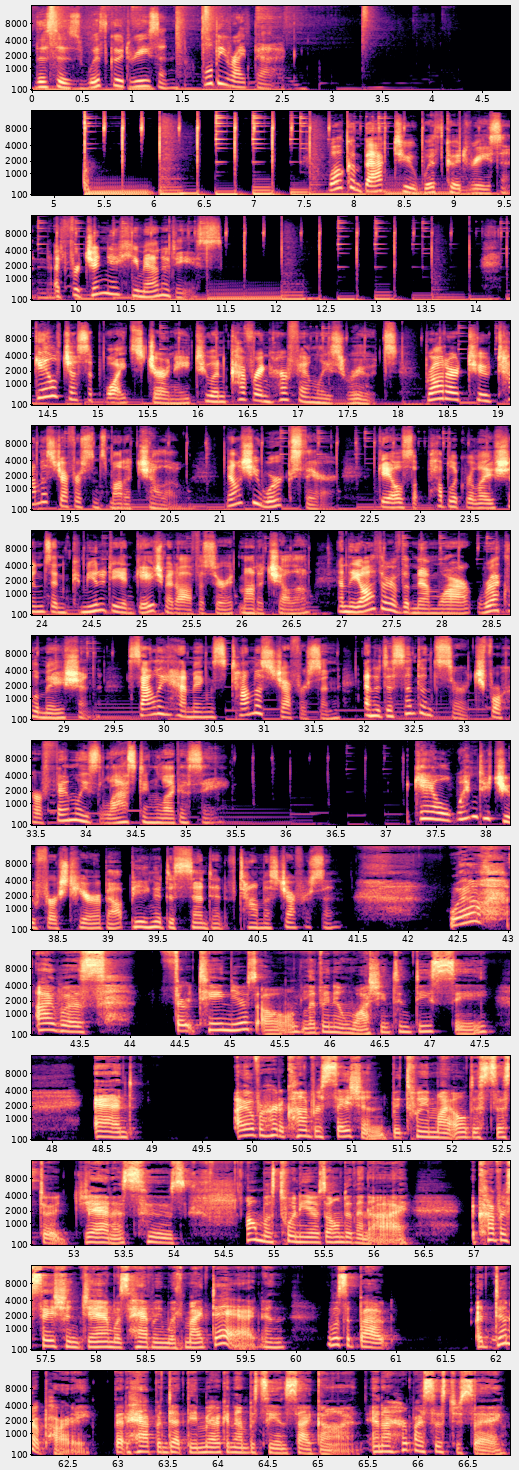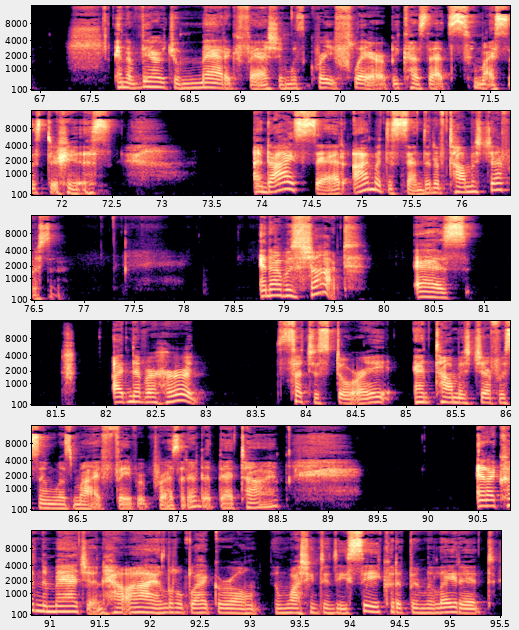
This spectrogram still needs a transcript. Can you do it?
This is With Good Reason. We'll be right back. Welcome back to With Good Reason at Virginia Humanities. Gayle Jessup White's journey to uncovering her family's roots brought her to Thomas Jefferson's Monticello. Now she works there Gayle's a public relations and community engagement officer at Monticello and the author of the memoir Reclamation Sally Hemings, Thomas Jefferson, and a descendant search for her family's lasting legacy. Gayle, when did you first hear about being a descendant of Thomas Jefferson? Well, I was 13 years old, living in Washington, D.C., and I overheard a conversation between my oldest sister, Janice, who's almost 20 years older than I, a conversation Jan was having with my dad. And it was about a dinner party that happened at the American Embassy in Saigon. And I heard my sister say, in a very dramatic fashion with great flair, because that's who my sister is. And I said, I'm a descendant of Thomas Jefferson. And I was shocked as I'd never heard such a story. And Thomas Jefferson was my favorite president at that time. And I couldn't imagine how I, a little black girl in Washington, D.C., could have been related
